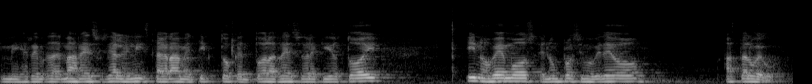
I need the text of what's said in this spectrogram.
en mis demás redes sociales, en Instagram, en TikTok, en todas las redes sociales que yo estoy. Y nos vemos en un próximo video. Hasta luego.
